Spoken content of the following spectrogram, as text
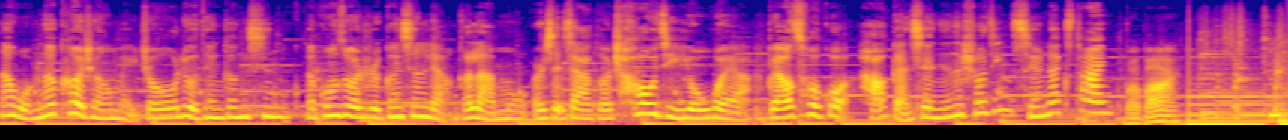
那我们的课程每周六天更新，那工作日更新两个栏目，而且价格超级优惠啊，不要错过。好，感谢您的收听，See you next time，拜拜。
